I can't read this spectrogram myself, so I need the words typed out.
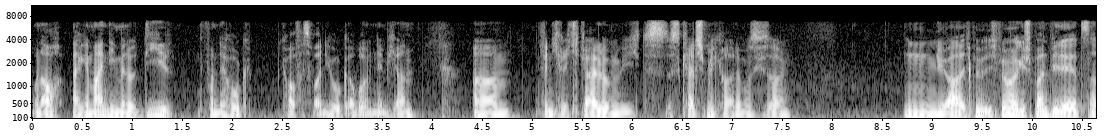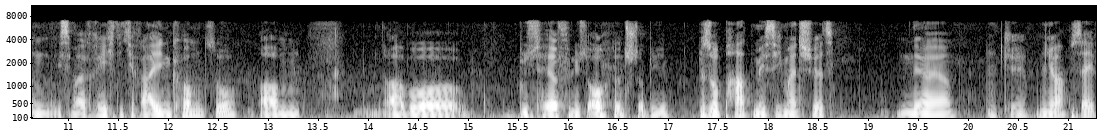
Und auch allgemein die Melodie von der Hook. Ich hoffe, es war die Hook, aber nehme ich an. Ähm, finde ich richtig geil irgendwie. Das, das catcht mich gerade, muss ich sagen. Mm, Ja, ich bin, ich bin mal gespannt, wie der jetzt dann, ich sag mal, richtig reinkommt, so. Ähm, aber bisher finde ich es auch ganz stabil. So partmäßig meinst du jetzt? Ja, ja. Okay. Ja, safe.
